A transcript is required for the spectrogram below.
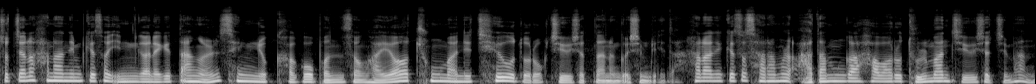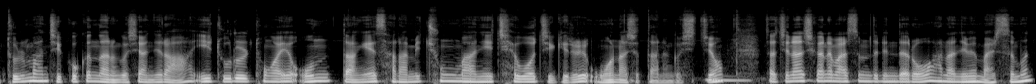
첫째는 하나님께서 인간에게 땅을 생육하고 번성하여 충만히 채우도록 지으셨다는 것입니다. 하나님께서 사람을 아담과 하와로 둘만 지으셨지만 둘만 짓고 끝나는 것이 아니라 이 둘을 통하여 온 땅에 사람이 충만히 채워지기를 원하셨다는 것이죠. 자, 지난 시간에 말씀드린 대로 하나님의 말씀은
